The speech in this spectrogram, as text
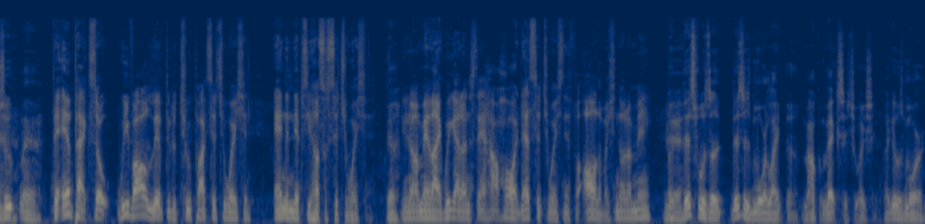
Too, man. The impact. So we've all lived through the Tupac situation and the Nipsey Hussle situation. Yeah. You know what I mean? Like we gotta understand how hard that situation is for all of us. You know what I mean? But Yeah. this was a this is more like the Malcolm X situation. Like it was more,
